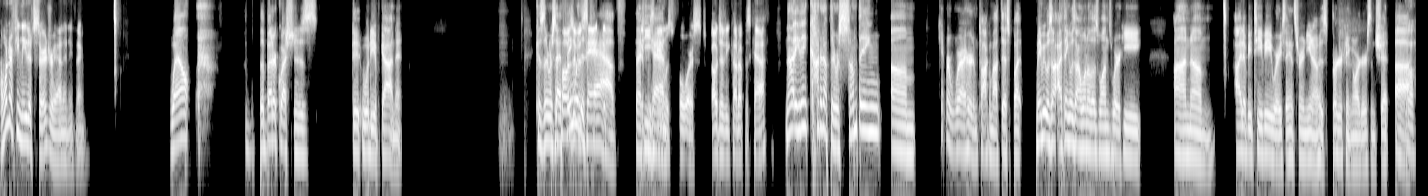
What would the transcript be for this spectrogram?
I wonder if he needed surgery on anything. Well, the better question is, did, would he have gotten it? Because there was that thing with his hand- calf that If he his had. hand was forced. Oh, did he cut up his calf? not he didn't cut it up. There was something. Um, can't remember where I heard him talking about this, but maybe it was. I think it was on one of those ones where he on um IWTV where he's answering, you know, his Burger King orders and shit. Uh, oh,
